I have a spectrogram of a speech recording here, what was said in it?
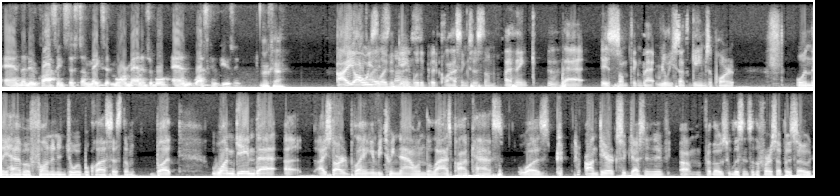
and the new classing system makes it more manageable and less confusing. Okay. I always Nice, like a game with a good classing system. I think that is something that really sets games apart when they have a fun and enjoyable class system. But one game that uh, I started playing in between now and the last podcast was on Derek's suggestion. If um, for those who listened to the first episode,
